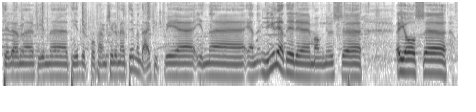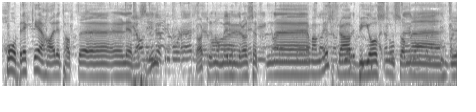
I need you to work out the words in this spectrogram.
til en eh, fin eh, tid på fem kilometer, men der fikk vi eh, inn eh, en ny leder. eh, Magnus eh, Øyås eh, Håbrekke har tatt eh, ledelsen. Start nummer 117, eh, Magnus, fra Byåsen, som du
